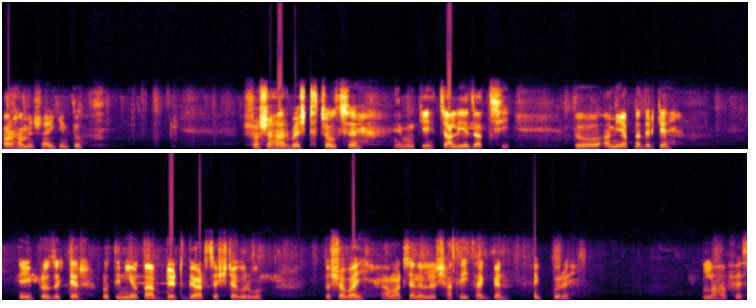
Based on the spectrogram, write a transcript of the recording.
হর হামেশাই কিন্তু শশা হারভেস্ট চলছে এবং কি চালিয়ে যাচ্ছি। তো আমি আপনাদেরকে এই প্রজেক্টের প্রতিনিয়ত আপডেট দেওয়ার চেষ্টা করব। তো সবাই আমার চ্যানেলের সাথেই থাকবেন। লাইক করে। আল্লাহ হাফেজ।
